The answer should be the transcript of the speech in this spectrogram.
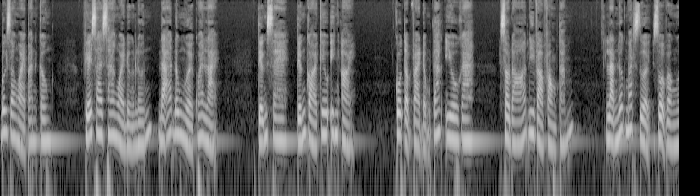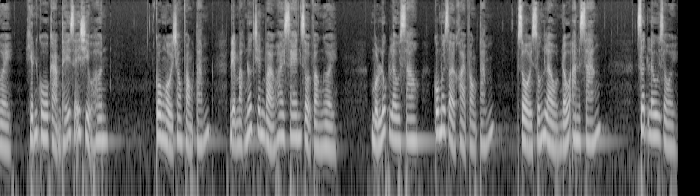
Bước ra ngoài ban công. Phía xa xa ngoài đường lớn Đã đông người qua lại. Tiếng xe, tiếng còi kêu inh ỏi. Cô tập vài động tác yoga Sau đó đi vào phòng tắm. Làn nước mắt rượi rội vào người Khiến cô cảm thấy dễ chịu hơn. Cô ngồi trong phòng tắm để mặc nước trên vòi hoa sen rội vào người. Một lúc lâu sau, Cô mới rời khỏi phòng tắm, Rồi xuống lầu nấu ăn sáng. Rất lâu rồi,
